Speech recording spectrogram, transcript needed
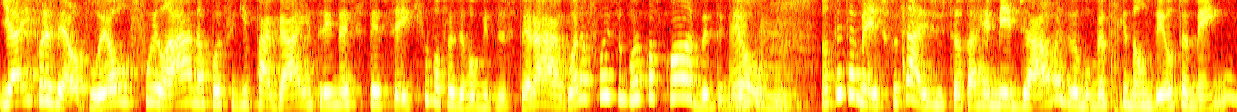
E aí, por exemplo, eu fui lá, não consegui pagar, entrei no SPC. E o que eu vou fazer? Vou me desesperar? Agora foi esse boi com as cordas, entendeu? Uhum. Não tem também, tipo assim, ah, a gente tentar remediar, mas no momento que não deu também,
